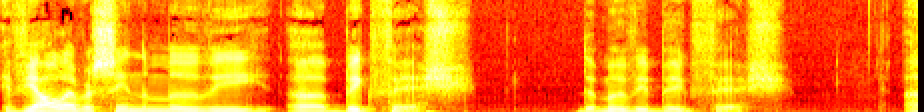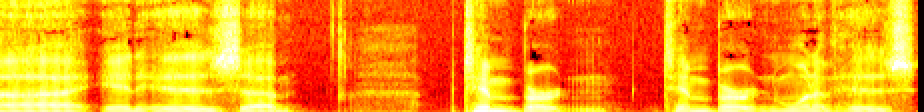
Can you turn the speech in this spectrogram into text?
If y'all ever seen the movie uh, Big Fish, the movie Big Fish, uh, it is uh, Tim Burton. Tim Burton, one of his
